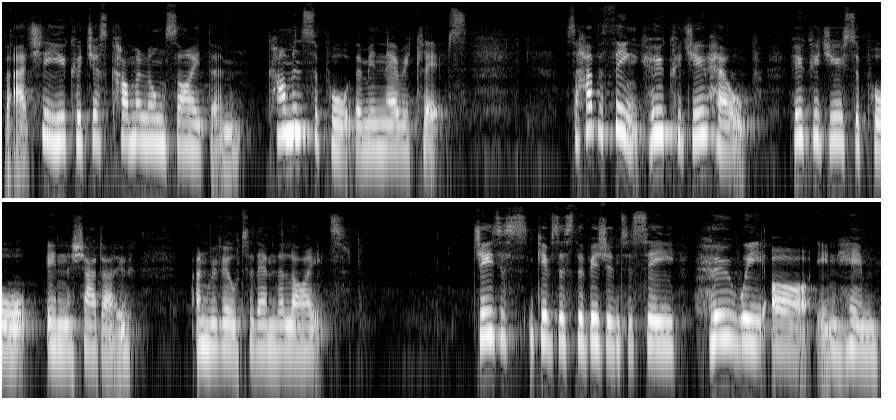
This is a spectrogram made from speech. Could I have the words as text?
But actually, you could just come alongside them, come and support them in their eclipse. So have a think who could you help? Who could you support in the shadow and reveal to them the light? Jesus gives us the vision to see who we are in Him.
